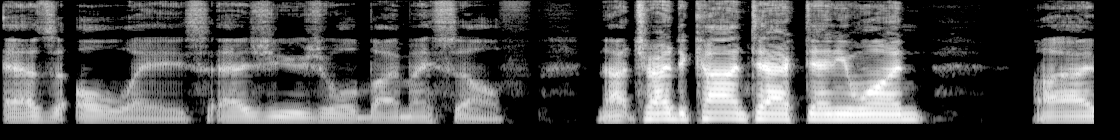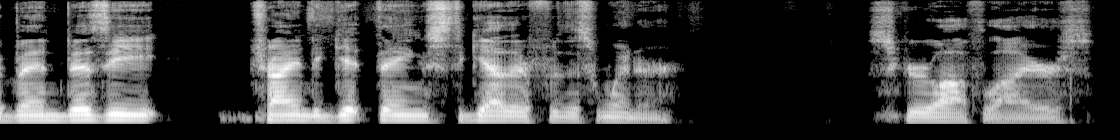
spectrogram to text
as always, as usual, by myself. Not tried to contact anyone. I've been busy trying to get things together for this winter. Screw off, liars.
